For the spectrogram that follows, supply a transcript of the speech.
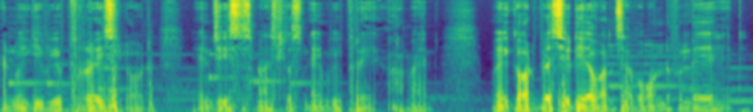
and we give you praise, Lord. In Jesus' matchless name we pray. Amen. May God bless you, dear ones. Have a wonderful day ahead.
